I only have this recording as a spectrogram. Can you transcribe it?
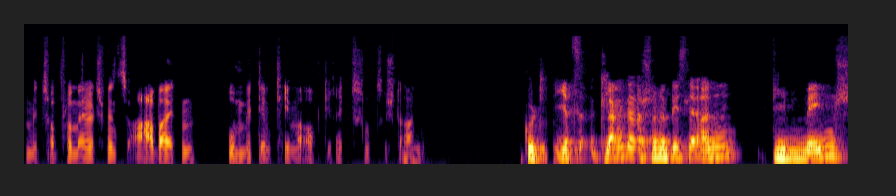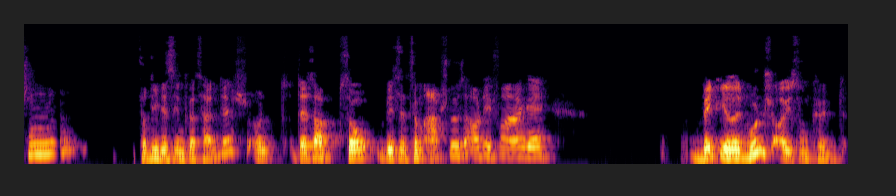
mit Shopfloor-Management zu arbeiten, um mit dem Thema auch direkt schon zu starten. Gut, jetzt klang das schon ein bisschen an, die Menschen, für die das interessant ist. Und deshalb so ein bisschen zum Abschluss auch die Frage, wenn ihr den Wunsch äußern könnt,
